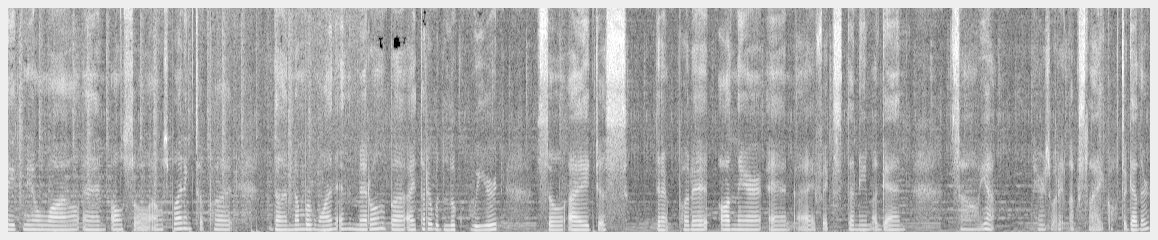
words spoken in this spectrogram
Take me a while and also I was planning to put the number one in the middle but I thought it would look weird so I just didn't put it on there and I fixed the name again. So yeah here's what it looks like all together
